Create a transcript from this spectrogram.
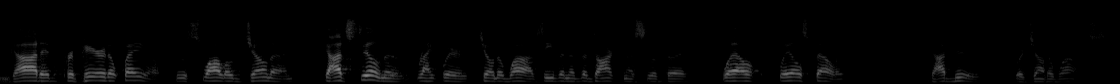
And God had prepared a whale who swallowed Jonah, and God still knew right where Jonah was, even in the darkness of the whale, whale's belly. God knew where Jonah was.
